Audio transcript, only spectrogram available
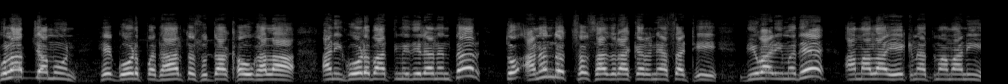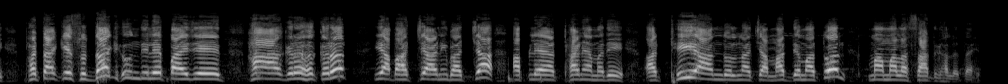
गुलाबजामुन हे गोड पदार्थ सुद्धा खाऊ घाला. आणि गोड बातमी दिल्यानंतर तो आनंदोत्सव साजरा करण्यासाठी दिवाळीमध्ये आम्हाला एकनाथ मामानी फटाके सुद्धा घेऊन दिले पाहिजेत. हा आग्रह करत या बादच्या आणि बादच्या आपल्या ठाण्यामध्ये ठिय्या आंदोलनाच्या माध्यमातून मामाला साथ घालत आहेत.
